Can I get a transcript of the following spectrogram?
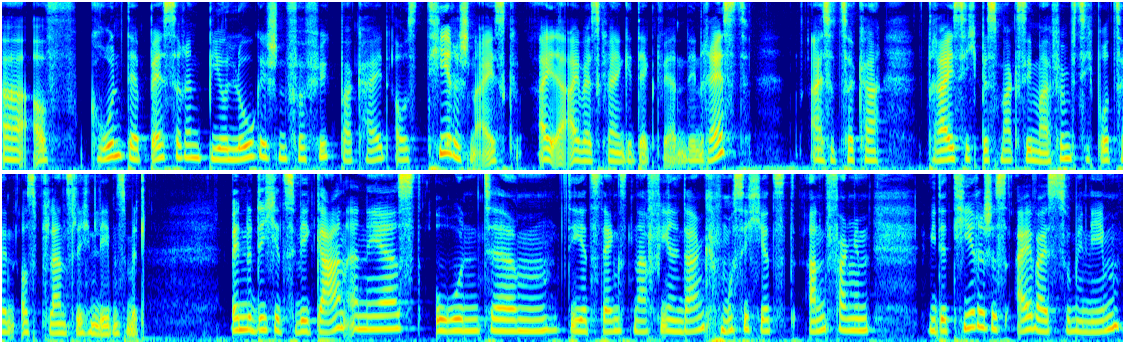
äh, aufgrund der besseren biologischen Verfügbarkeit aus tierischen Eis Ei Eiweißquellen gedeckt werden. Den Rest, also circa 30 bis maximal 50 Prozent aus pflanzlichen Lebensmitteln. Wenn du dich jetzt vegan ernährst und ähm, dir jetzt denkst, na vielen Dank, muss ich jetzt anfangen, wieder tierisches Eiweiß zu mir nehmen,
